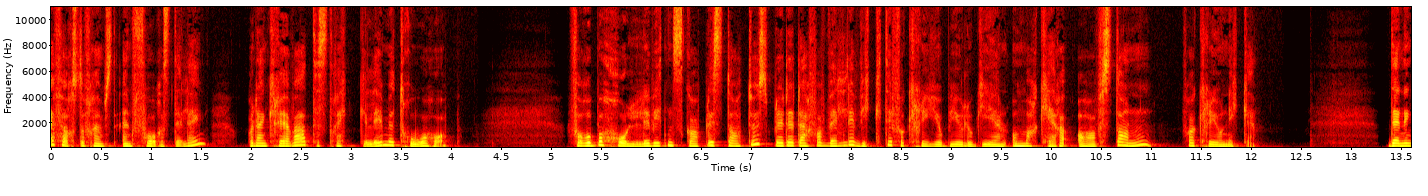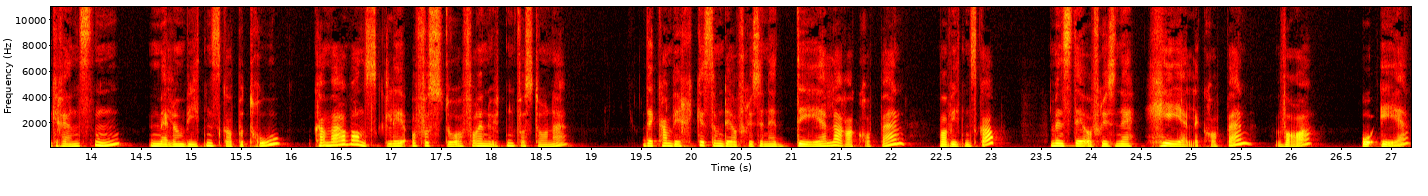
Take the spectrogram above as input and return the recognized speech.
er først og fremst en forestilling, og den krever tilstrekkelig med tro og håp. For å beholde vitenskapelig status ble det derfor veldig viktig for kryobiologien å markere avstanden fra kryonikken. Denne grensen mellom vitenskap og tro kan være vanskelig å forstå for en utenforstående, det kan virke som det å fryse ned deler av kroppen var vitenskap, mens det å fryse ned hele kroppen var, og er,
